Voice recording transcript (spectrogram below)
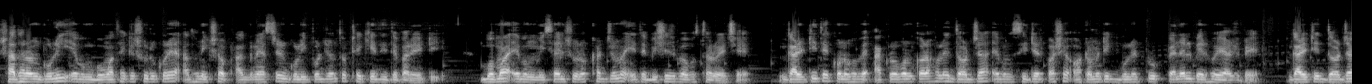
সাধারণ গুলি এবং বোমা থেকে শুরু করে আধুনিক সব আগ্নেয়াস্ত্রের গুলি পর্যন্ত ঠেকিয়ে দিতে পারে এটি। বোমা এবং মিসাইল সুরক্ষার জন্য এতে বিশেষ ব্যবস্থা রয়েছে। গাড়িটিতে কোনোভাবে আক্রমণ করা হলে দরজা এবং সিটের পাশে অটোমেটিক বুলেট প্রুফ প্যানেল বের হয়ে আসবে। গাড়িটির দরজা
